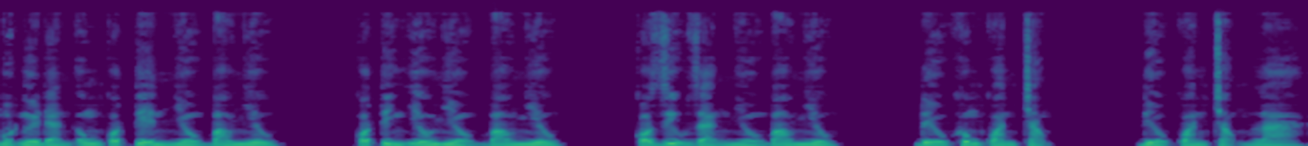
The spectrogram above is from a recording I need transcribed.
Một người đàn ông có tiền nhiều bao nhiêu, có tình yêu nhiều bao nhiêu, có dịu dàng nhiều bao nhiêu, đều không quan trọng. Điều quan trọng là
